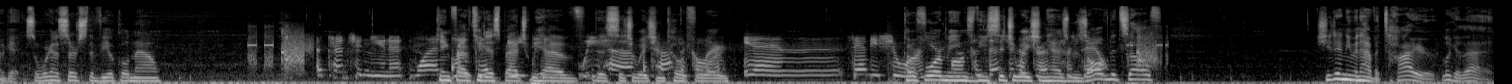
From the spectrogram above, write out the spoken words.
Okay, so we're gonna search the vehicle now. Attention Unit 1. King 52 Agent dispatch, we have We this have situation, code traffic four. alert In Sandy Shores. Code 4 means the situation has resolved sale. itself. She didn't even have a tire. Look at that.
